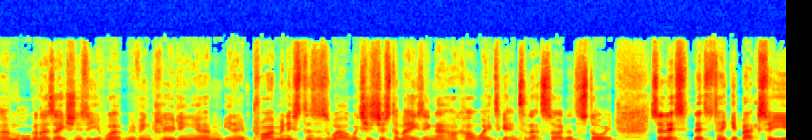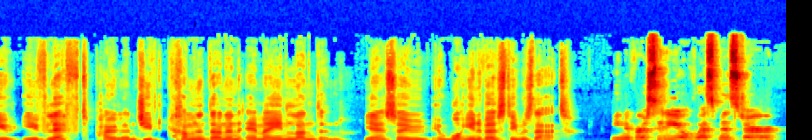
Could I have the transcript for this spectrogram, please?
um, organisations that you've worked with, including um, you know prime ministers as well, which is just amazing. Now I can't wait to get into that side of the story. So let's let's take it back. So you you've left Poland. You've come and done an MA in London. Yeah. So what university was that? University of Westminster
